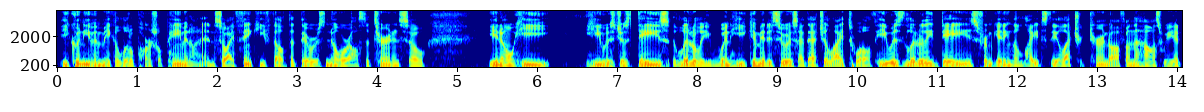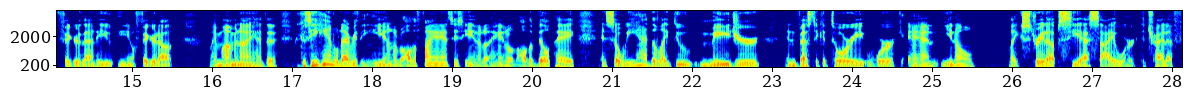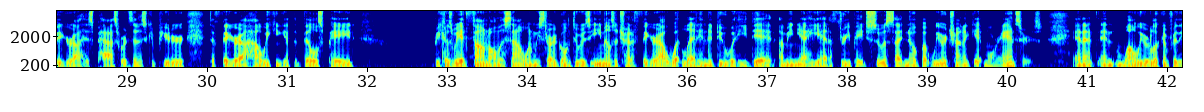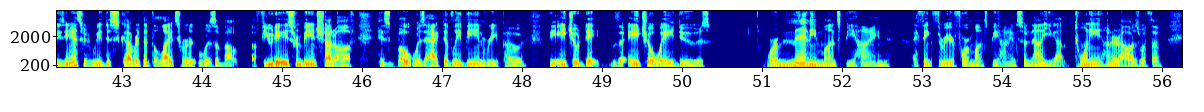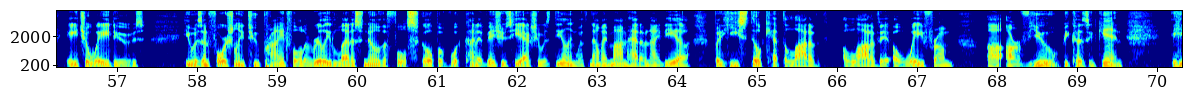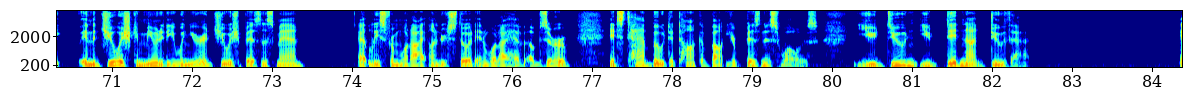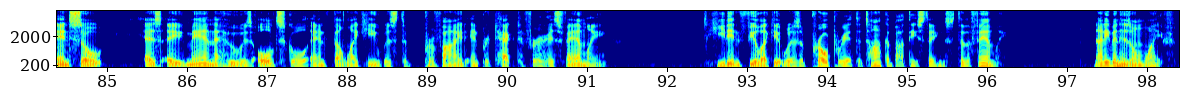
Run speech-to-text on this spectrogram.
He couldn't even make a little partial payment on it. And so I think he felt that there was nowhere else to turn. And so, you know, he he was just days literally when he committed suicide that july 12th he was literally days from getting the lights the electric turned off on the house we had figured that he you know figured out my mom and i had to because he handled everything he handled all the finances he handled, handled all the bill pay and so we had to like do major investigatory work and you know like straight up csi work to try to figure out his passwords in his computer to figure out how we can get the bills paid because we had found all this out when we started going through his emails to try to figure out what led him to do what he did. I mean, yeah, he had a three-page suicide note, but we were trying to get more answers. And at, and while we were looking for these answers, we discovered that the lights were was about a few days from being shut off. His boat was actively being repoed. The the HOA dues were many months behind. I think three or four months behind. So now you got twenty eight hundred dollars worth of HOA dues he was unfortunately too prideful to really let us know the full scope of what kind of issues he actually was dealing with. Now, my mom had an idea, but he still kept a lot of a lot of it away from uh, our view because again he, in the jewish community when you're a jewish businessman at least from what i understood and what i have observed it's taboo to talk about your business woes you do you did not do that and so as a man that who was old school and felt like he was to provide and protect for his family he didn't feel like it was appropriate to talk about these things to the family not even his own wife.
